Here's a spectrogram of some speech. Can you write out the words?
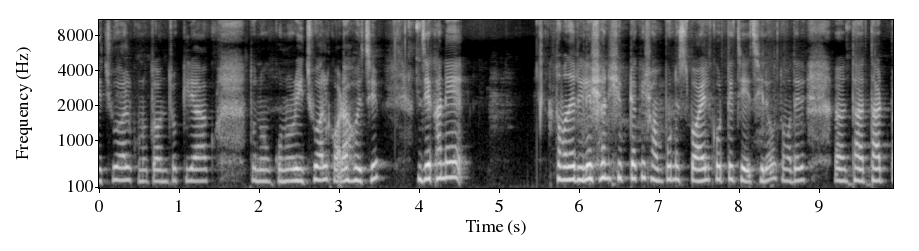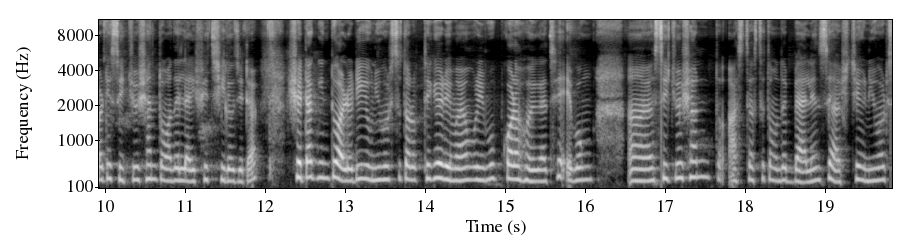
রিচুয়াল কোনো তন্ত্রক্রিয়া, কোনো কোনো রিচুয়াল করা হয়েছে, যেখানে তোমাদের রিলেশনশিপটাকে সম্পূর্ণ স্পয়েল করতে চেয়েছিল। তোমাদের থার্ড পার্টি সিচুয়েশান তোমাদের লাইফে ছিল যেটা। সেটা কিন্তু অলরেডি ইউনিভার্সের তরফ থেকে রিমুভ করা হয়ে গেছে এবং সিচুয়েশান আস্তে আস্তে তোমাদের ব্যালেন্সে আসছে। ইউনিভার্স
